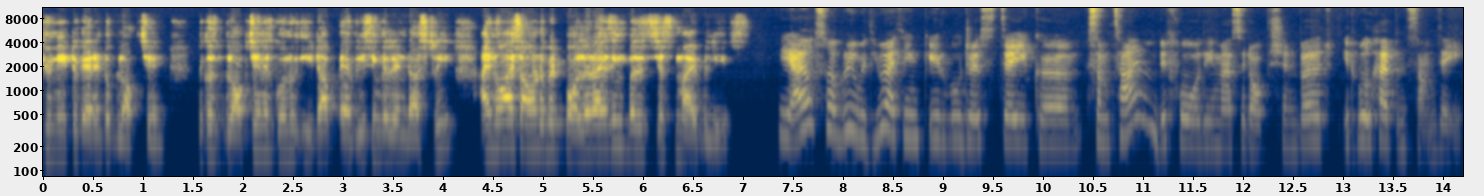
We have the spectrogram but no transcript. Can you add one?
you need to get into blockchain because blockchain is going to eat up every single industry. I know i sound a bit polarizing but it's just my beliefs yeah, I also agree with you. I think it will just take uh, some time before the mass adoption, but it will happen someday.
